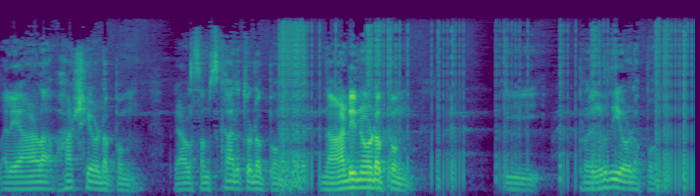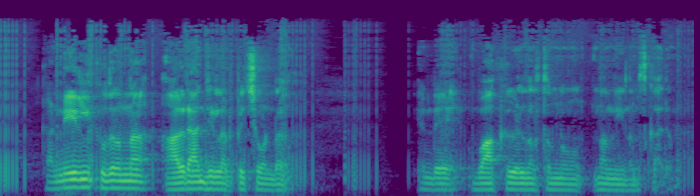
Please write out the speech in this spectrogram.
മലയാള ഭാഷയോടൊപ്പം മലയാള സംസ്കാരത്തോടൊപ്പം നാടിനോടൊപ്പം ഈ പ്രകൃതിയോടൊപ്പം കണ്ണീരിൽ കുതിർന്ന ആദരാഞ്ജലികൾ അർപ്പിച്ചുകൊണ്ട് എന്റെ വാക്കുകൾ നിർത്തുന്നു. നന്ദി നമസ്കാരം.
